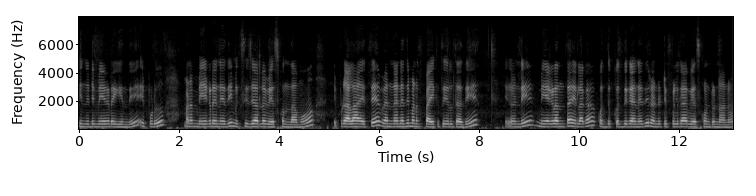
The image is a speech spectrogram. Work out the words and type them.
గిన్నెడి మేగడ అయ్యింది. ఇప్పుడు మనం మేగడ అనేది మిక్సీ జార్లో వేసుకుందాము. ఇప్పుడు అలా అయితే వెన్న అనేది మనకు పైకి తేలుతుంది. ఇదండి మీగడంతా ఇలాగా కొద్ది కొద్దిగా అనేది రెండు టిప్పులుగా వేసుకుంటున్నాను.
